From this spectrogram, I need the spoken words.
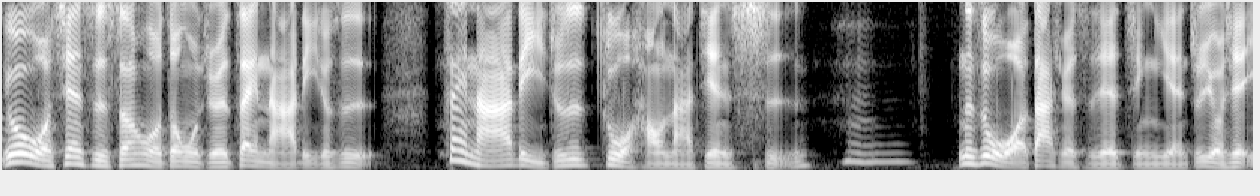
因为我现实生活中，我觉得在哪里就是在哪里就是做好哪件事，嗯。那是我大学时期的经验，就有些，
